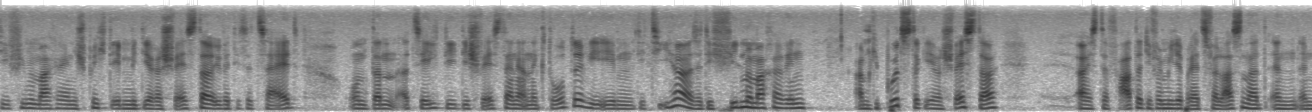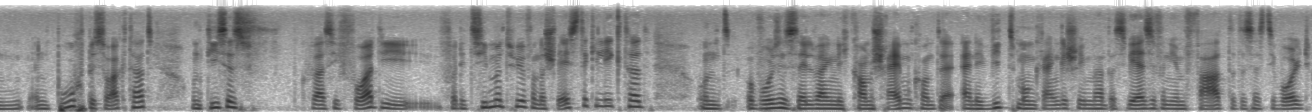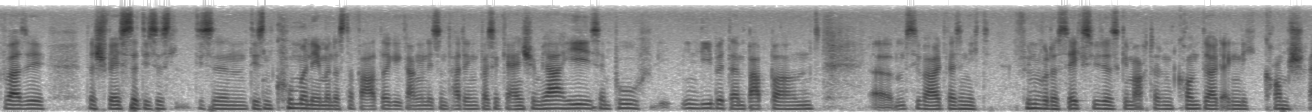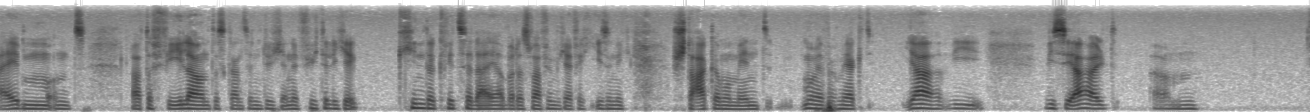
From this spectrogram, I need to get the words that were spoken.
die Filmemacherin spricht eben mit ihrer Schwester über diese Zeit und dann erzählt die, die Schwester eine Anekdote, wie eben die Tia, also die Filmemacherin, am Geburtstag ihrer Schwester als der Vater die Familie bereits verlassen hat, ein, ein, ein Buch besorgt hat und dieses quasi vor die, vor die Zimmertür von der Schwester gelegt hat und obwohl sie selber eigentlich kaum schreiben konnte, eine Widmung reingeschrieben hat, als wäre sie von ihrem Vater. Das heißt, sie wollte quasi der Schwester dieses, diesen, diesen Kummer nehmen, dass der Vater gegangen ist und hat ihm quasi reingeschrieben, ja, hier ist ein Buch, in Liebe dein Papa. Und ähm, sie war halt, weiß ich nicht, fünf oder sechs, wie sie das gemacht hat und konnte halt eigentlich kaum schreiben und lauter Fehler und das Ganze natürlich eine fürchterliche Kinderkritzelei, aber das war für mich einfach irrsinnig starker Moment, wo man einfach merkt, ja, wie, wie sehr halt, ähm,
